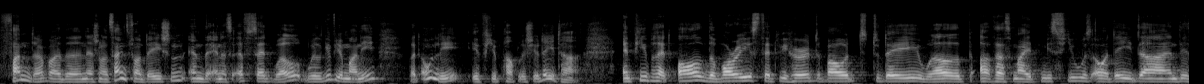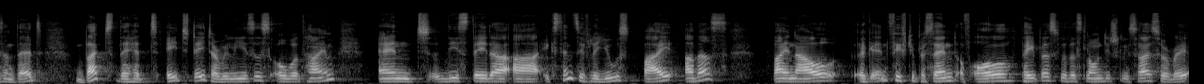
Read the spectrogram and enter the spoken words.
funder, by the National Science Foundation, and the NSF said, well, we'll give you money, but only if you publish your data. And people had all the worries that we heard about today, well, others might misuse our data and this and that, but they had eight data releases over time, and these data are extensively used by others. By now, again, 50% of all papers with the Sloan Digital Sky Survey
